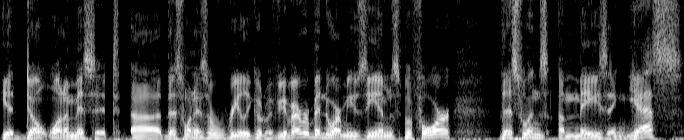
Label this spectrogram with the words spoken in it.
You don't want to miss it. Uh, this one is a really good one. If you've ever been to our museums before, this one's amazing. Yes,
